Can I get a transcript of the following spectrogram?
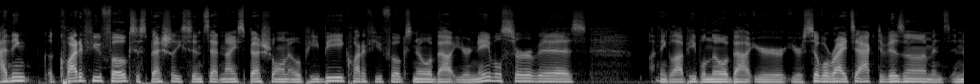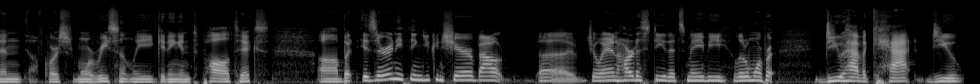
I think uh, quite a few folks, especially since that nice special on OPB, quite a few folks know about your naval service, I think a lot of people know about your your civil rights activism, and and then of course more recently getting into politics. Uh, but is there anything you can share about uh, Jo Ann Hardesty that's maybe a little more? Pro- do you have a cat? Do you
